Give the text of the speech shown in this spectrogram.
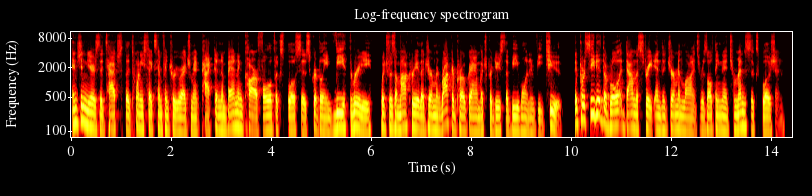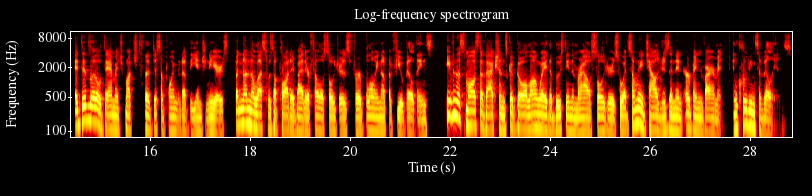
engineers attached to the 26th Infantry Regiment packed an abandoned car full of explosives, scribbling V3, which was a mockery of the German rocket program, which produced the V1 and V2. They proceeded to roll it down the street into German lines, resulting in a tremendous explosion. It did little damage, much to the disappointment of the engineers, but nonetheless was applauded by their fellow soldiers for blowing up a few buildings. Even the smallest of actions could go a long way to boosting the morale of soldiers who had so many challenges in an urban environment, including civilians.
